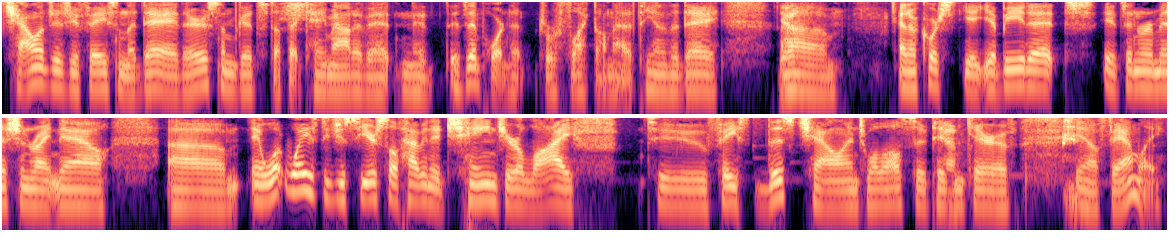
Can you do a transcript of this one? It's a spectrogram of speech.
challenges you face in the day, there is some good stuff that came out of it. And it, it's important to reflect on that at the end of the day. Yeah. Um, and of course, you, you, beat it. It's in remission right now. Um, in what ways did you see yourself having to change your life to face this challenge while also taking yeah. care of, you know, family?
